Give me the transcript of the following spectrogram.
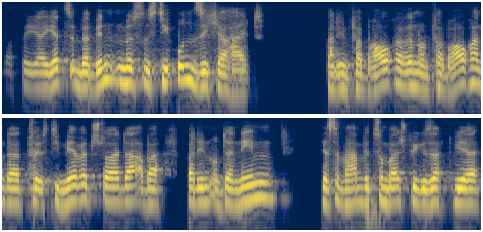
was wir ja jetzt überwinden müssen, ist die Unsicherheit bei den Verbraucherinnen und Verbrauchern. Dafür ist die Mehrwertsteuer da. Aber bei den Unternehmen, deshalb haben wir zum Beispiel gesagt, wir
